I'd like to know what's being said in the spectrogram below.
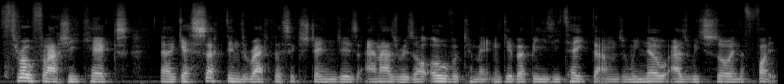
throw flashy kicks, uh, get sucked into reckless exchanges and as a result overcommit and give up easy takedowns. And we know, as we saw in the fight,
